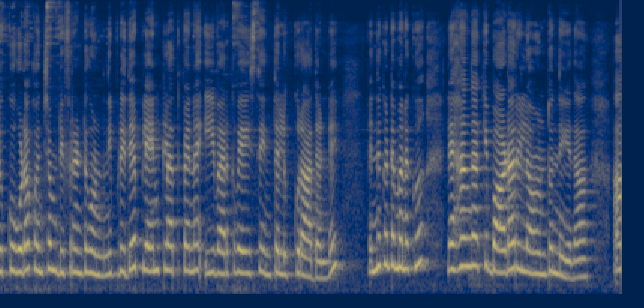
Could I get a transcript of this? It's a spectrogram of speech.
లుక్ కూడా కొంచెం డిఫరెంట్గా ఉంటుంది. ఇప్పుడు ఇదే ప్లెయిన్ క్లాత్ పైన ఈ వర్క్ వేయిస్తే ఇంత లుక్ రాదండి. ఎందుకంటే మనకు లెహంగాకి బార్డర్ ఇలా ఉంటుంది కదా ఆ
